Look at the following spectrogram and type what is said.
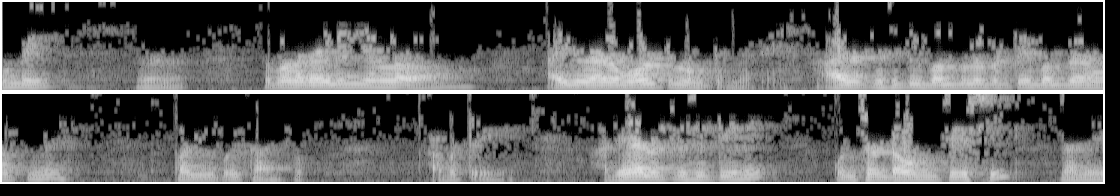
ఉంది. సపోజ్ రైలు ఇంజిన్లో ఐదు వేల వోల్టులు ఉంటుంది అది. ఆ ఎలక్ట్రిసిటీ బల్బులో పెడితే బల్బు ఏమవుతుంది? పగిలిపోయి కాలిపోతుంది. కాబట్టి అదే ఎలక్ట్రిసిటీని కొంచెం డౌన్ చేసి దాని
